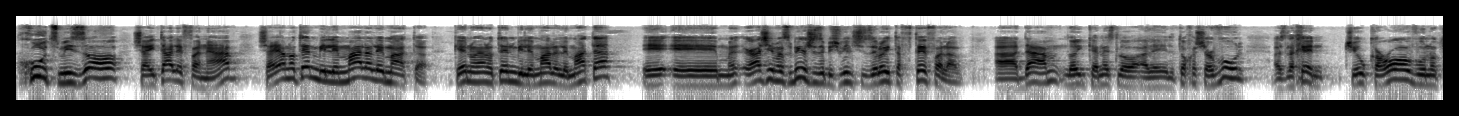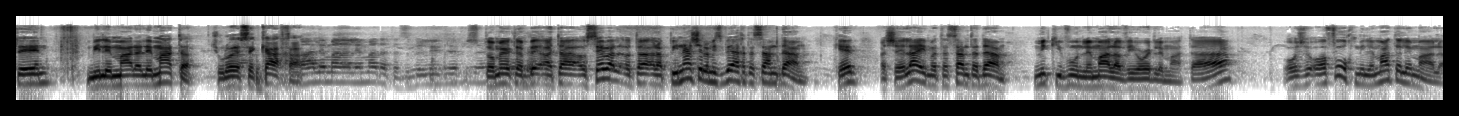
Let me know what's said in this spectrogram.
חוץ מזו שהייתה לפניו, שהיה נותן מלמעלה למטה, כן, הוא היה נותן מלמעלה למטה, אה, אה, רש"י מסביר שזה בשביל שזה לא יטפטף עליו, האדם לא ייכנס לו לתוך השרוול, אז לכן כשהוא קרוב הוא נותן מלמעלה למטה, שהוא לא יעשה ככה. מה למעלה למטה? תסביר לי את זה. זאת אומרת, אתה עושה, על הפינה של המזבח אתה שם דם, כן? השאלה אם אתה שם את הדם מכיוון למעלה ויורד למטה, או, או הפוך, מלמטה למעלה.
